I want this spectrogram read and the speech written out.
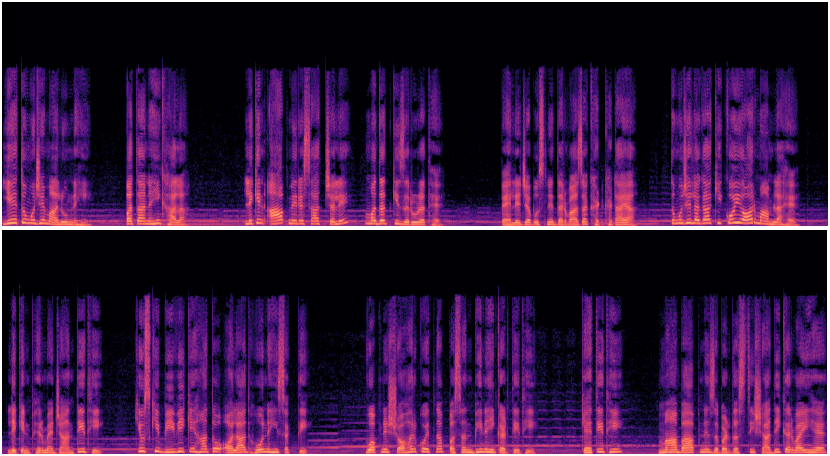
यह तो मुझे मालूम नहीं, पता नहीं खाला, लेकिन आप मेरे साथ चले मदद की ज़रूरत है। पहले जब उसने दरवाज़ा खटखटाया तो मुझे लगा कि कोई और मामला है, लेकिन फिर मैं जानती थी कि उसकी बीवी के यहाँ तो औलाद हो नहीं सकती। वो अपने शौहर को इतना पसंद भी नहीं करती थी। कहती थी माँ बाप ने ज़बरदस्ती शादी करवाई है।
